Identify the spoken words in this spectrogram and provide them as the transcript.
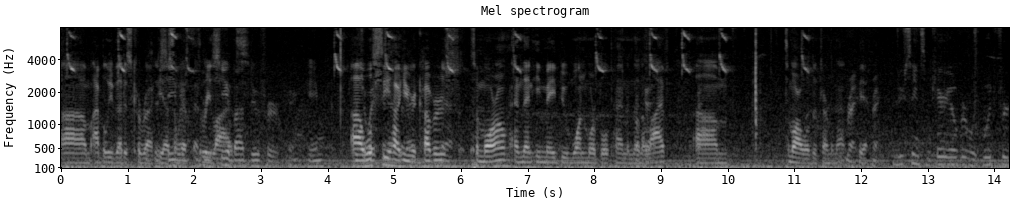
Um, I believe that is correct. Is yes, he, and we have uh, three is he lives. about due for game? Uh, we'll see how he recovers tomorrow, and then he may do one more bullpen and then Okay. a live. Um, tomorrow we'll determine that. Right, Yeah. right. Have you seen some carryover with Woodford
